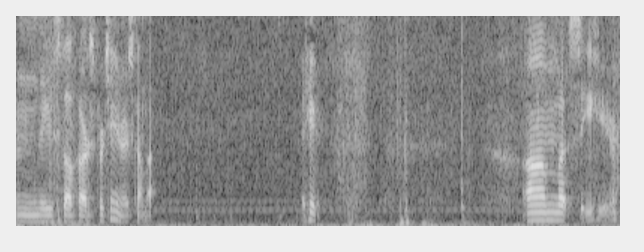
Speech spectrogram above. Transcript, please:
And the spell cards for tuners come up. Right here. Um, let's see here.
